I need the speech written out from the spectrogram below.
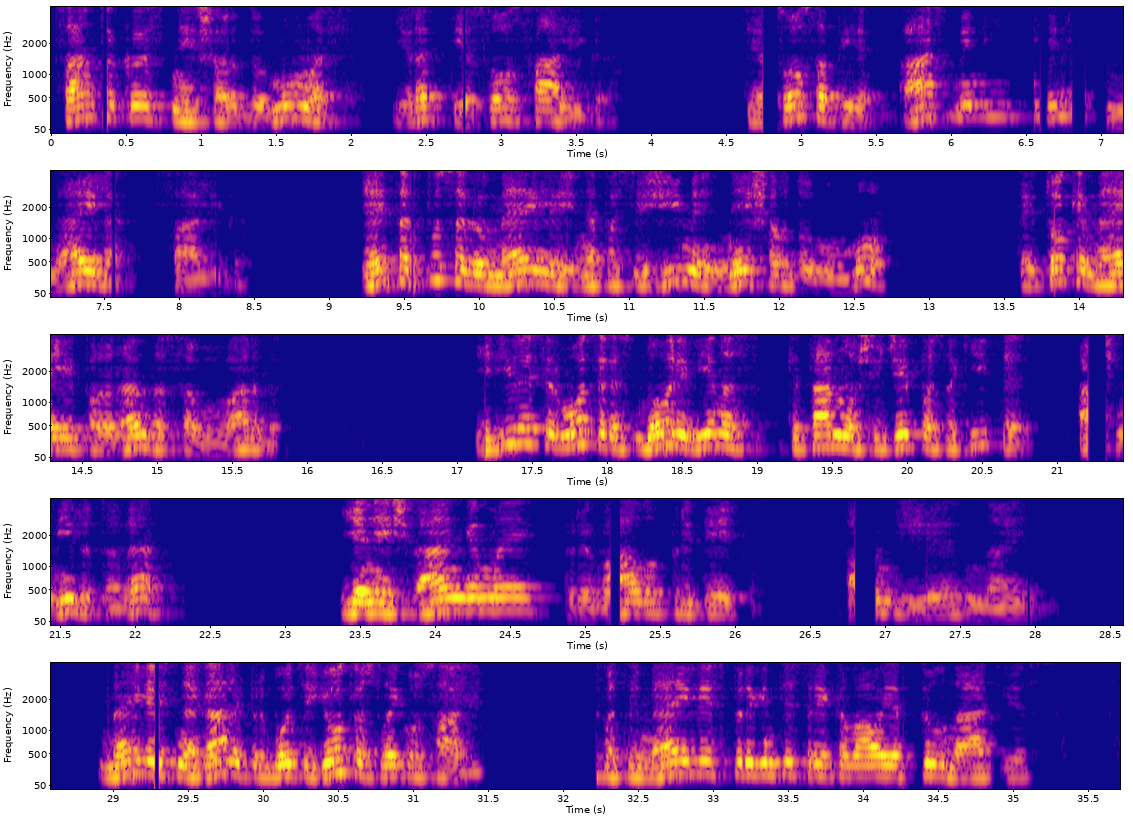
Santokas neišardomumas yra tiesos sąlyga. Tiesos apie asmenį ir meilę sąlyga. Jei tarpusavio meiliai nepasižymi neišardomumu, tai tokia meiliai praranda savo vardą. Jei vyras ir moteris nori vienas kitam nuoširdžiai pasakyti, aš myliu tave, jie neišvengiamai privalo pridėti amžinai. Meilės negali priboti jokios laiko sąlygos. Pati meilės prigimtis reikalauja pilnatvės,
